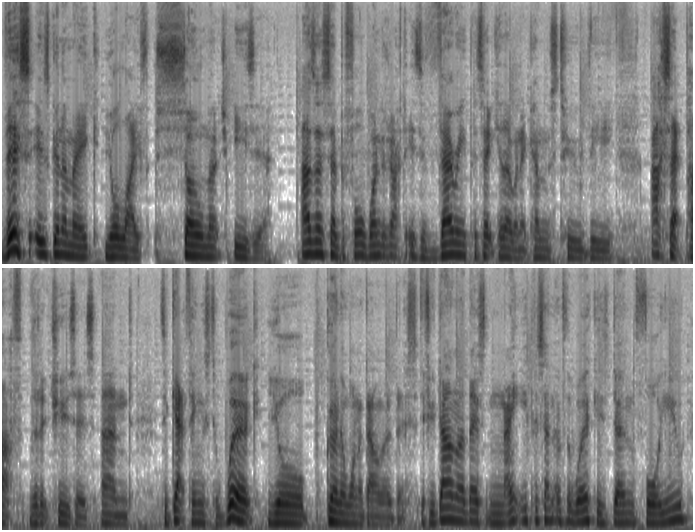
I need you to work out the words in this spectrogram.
This is going to make your life so much easier. As I said before, Wonderdraft is very particular when it comes to the asset path that it chooses. And to get things to work, you're going to want to download this. If you download this, 90% of the work is done for you.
